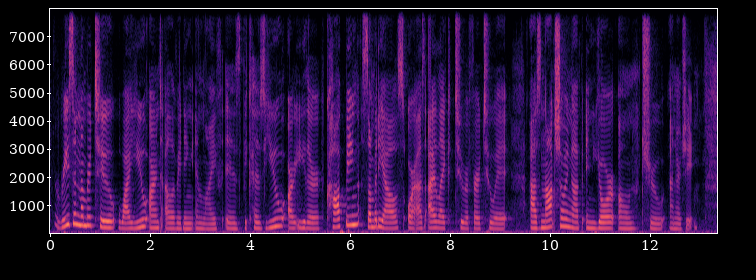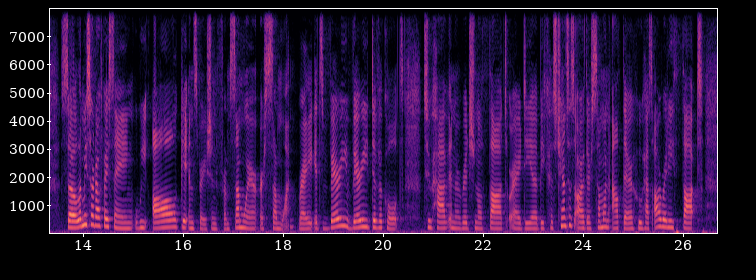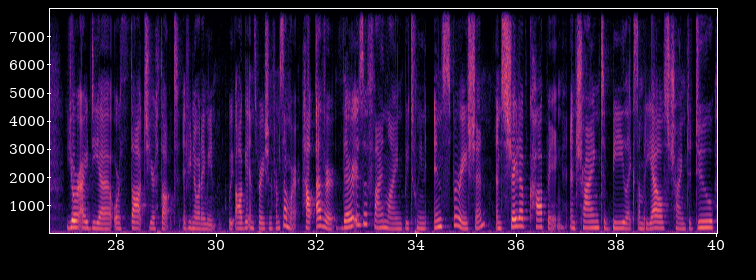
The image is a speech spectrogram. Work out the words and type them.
Reason number two why you aren't elevating in life is because you are either copying somebody else, or as I like to refer to it, as not showing up in your own true energy. So, let me start off by saying we all get inspiration from somewhere or someone, right? It's very, very difficult to have an original thought or idea because chances are there's someone out there who has already thought your idea or thought your thought, if you know what I mean. We all get inspiration from somewhere. However, there is a fine line between inspiration and straight up copying and trying to be like somebody else, trying to do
